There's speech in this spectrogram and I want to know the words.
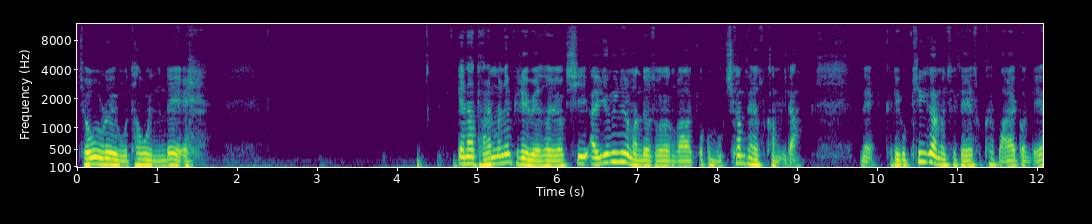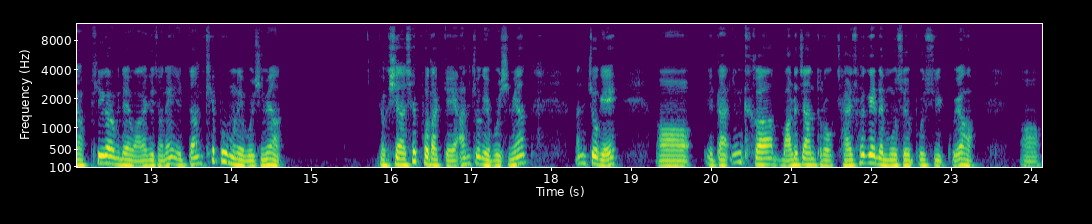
저울을 못 하고 있는데 꽤나 다른 만년필에 비해서 역시 알루미늄을 만들어서 그런가 조금 묵직한 편에 속합니다. 네, 그리고 필기감에 대해 속 말할 건데요. 필기감에 대해 말하기 전에 일단 캡 부분에 보시면 역시나 셰퍼답게 안쪽에 보시면 안쪽에 어 일단 잉크가 마르지 않도록 잘 설계된 모습을 볼 수 있고요. 어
